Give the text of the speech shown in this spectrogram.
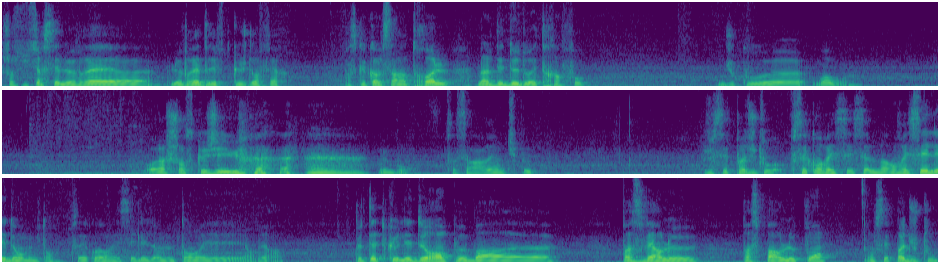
J'en suis sûr, c'est le vrai, euh, le vrai drift que je dois faire. Parce que comme c'est un troll, l'un des deux doit être un faux. Du coup, euh, waouh. Oh, la chance que j'ai eue. Mais bon, ça sert à rien un petit peu. Je sais pas du tout. Vous savez quoi, on va essayer celle-là. On va essayer les deux en même temps. Vous savez quoi, on va essayer les deux en même temps et on verra. Peut-être que les deux rampes bah, euh, passent vers le, passent par le point. On sait pas du tout.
